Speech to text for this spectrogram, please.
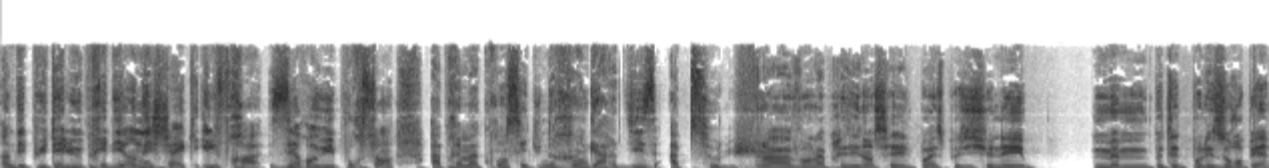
Un député lui prédit un échec, il fera 0,8%. Après Macron, c'est une ringardise absolue. Avant la présidentielle, il pourrait se positionner même peut-être pour les européennes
